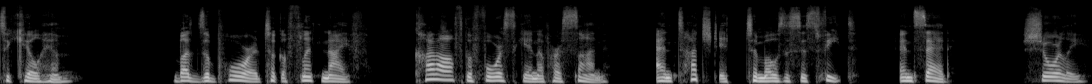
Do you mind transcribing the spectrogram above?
to kill him. But Zipporah took a flint knife, cut off the foreskin of her son, and touched it to Moses' feet, and said, Surely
